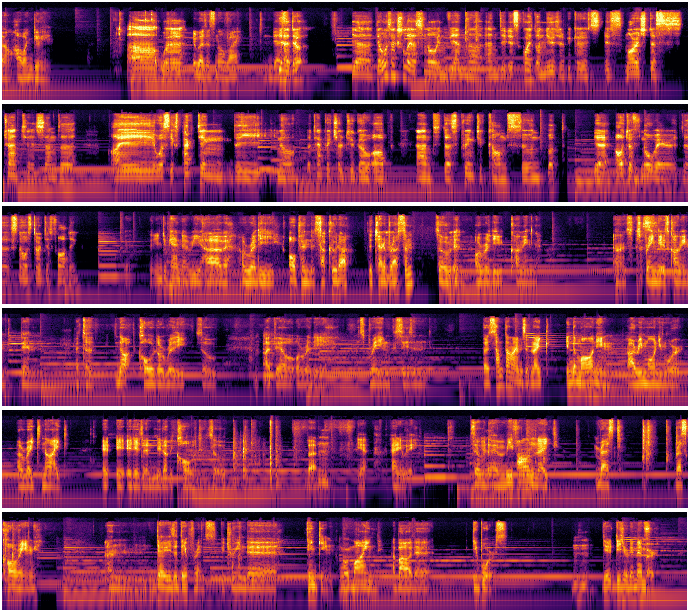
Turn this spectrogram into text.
Don, how are you doing? Uh, well, It was a snow, right? Yes. yeah, there, yeah, there was actually a snow in Vienna, and it's quite unusual because it's March the twentieth, and uh, I was expecting the you know the temperature to go up and the spring to come soon, but yeah, out of nowhere the snow started falling. In Japan, uh, we have already opened sakura, the cherry Mhm. blossom. So it already coming. Uh, spring is coming. Then it's uh, not cold already. So I feel already spring season. But sometimes, like in the morning, early morning or a late night, it, it, it is a little bit cold. So, but Mhm. yeah. Anyway, so the, we found like rest, rest calling, and there is a difference between the thinking or mind about the divorce. Mhm. Did, did you remember?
